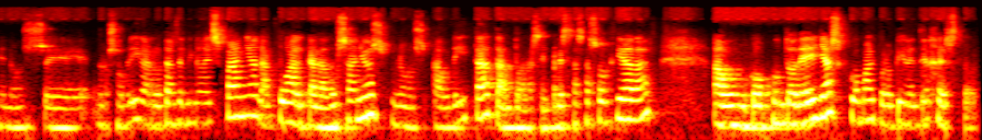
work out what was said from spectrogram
que, nos, eh, nos, obliga a Rutas de Vino de España, la cual cada dos años nos audita tanto a las empresas asociadas, a un conjunto de ellas, como al propio ente gestor.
